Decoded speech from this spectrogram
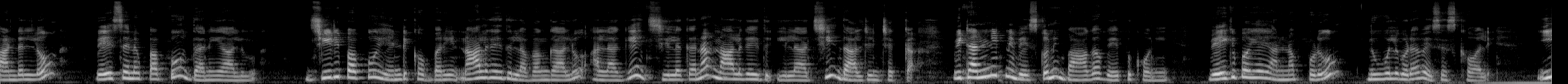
బాండల్లో వేసెనగపప్పు ధనియాలు జీడిపప్పు ఎండు కొబ్బరి నాలుగైదు లవంగాలు అలాగే జీలకర్ర నాలుగైదు ఇలాచి దాల్చిన చెక్క. వీటన్నిటిని వేసుకొని బాగా వేపుకొని వేగిపోయాయి అన్నప్పుడు నువ్వులు కూడా వేసేసుకోవాలి. ఈ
